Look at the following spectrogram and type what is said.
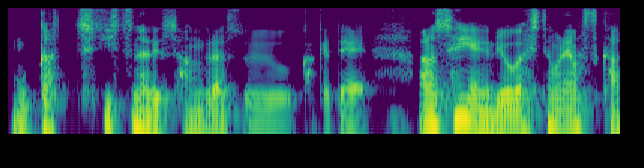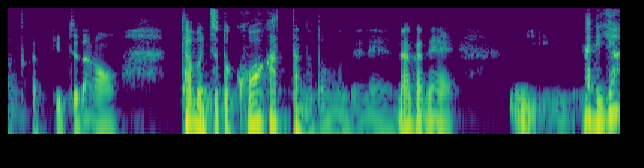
もうがっつり室内でサングラスをかけて、あの1000円両替してもらえますか？とかって言ってたの、多分ちょっと怖かったんだと思うんだよね。なんかね、なんかや、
